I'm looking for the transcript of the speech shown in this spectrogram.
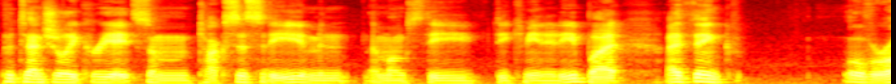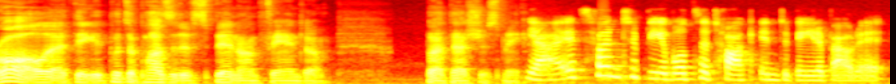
potentially create some toxicity in, amongst the the community, but I think overall, I think it puts a positive spin on fandom. But that's just me. Yeah, it's fun to be able to talk and debate about it.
